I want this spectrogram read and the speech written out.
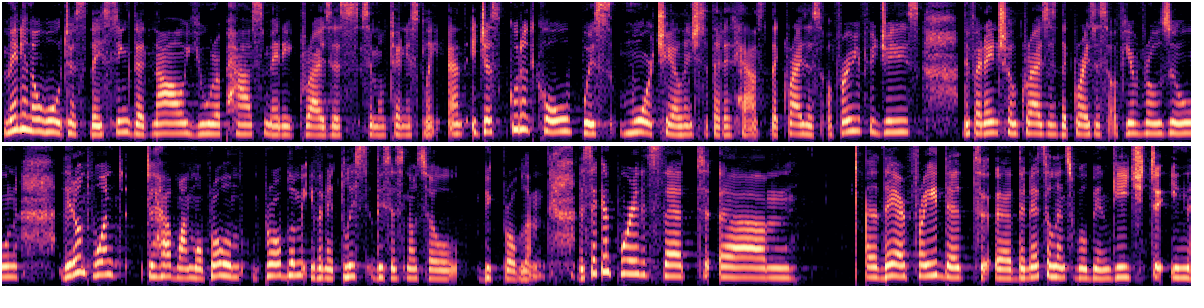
Many voters they think that now Europe has many crises simultaneously, and it just couldn't cope with more challenges that it has: the crisis of refugees, the financial crisis, the crisis of eurozone. They don't want to have one more problem. Problem, even at least this is not so big problem. The second point is that. Um, uh, they are afraid that uh, the Netherlands will be engaged in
